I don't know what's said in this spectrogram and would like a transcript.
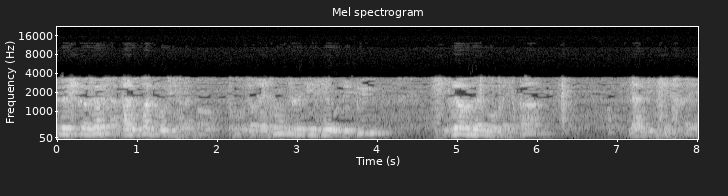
le philosophe n'a pas le droit de mourir la mort. Pour deux raisons, je disais au début, si l'homme ne mourait pas, la vie cesserait.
